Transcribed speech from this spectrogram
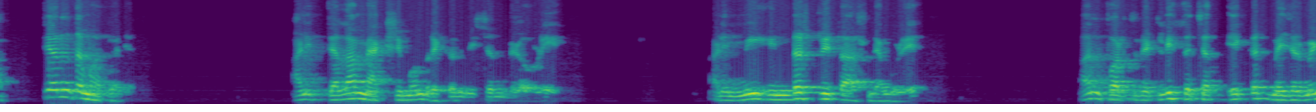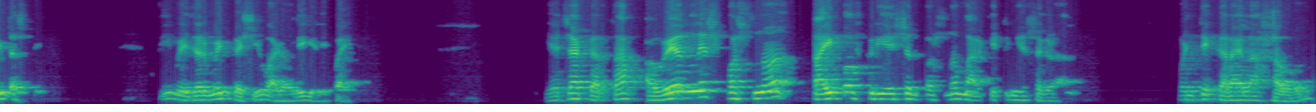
अत्यंत महत्त्वाचे आणि त्याला मॅक्सिमम रेकग्निशन मिळवणे. आणि मी इंडस्ट्रीचा असल्यामुळे अनफॉर्च्युनेटली त्याच्यात एकच मेजरमेंट असते. ती मेजरमेंट कशी वाढवली गेली पाहिजे. याच्याकरता अवेअरनेस पासनं टाईप ऑफ क्रिएशन पासनं मार्केटिंग हे सगळं आलं. पण ते करायला हवं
